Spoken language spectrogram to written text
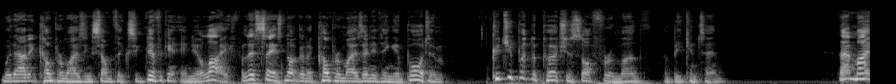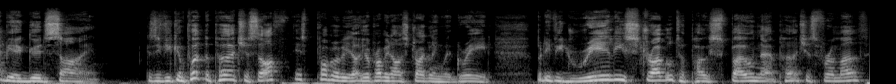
without it compromising something significant in your life? But let's say it's not going to compromise anything important. Could you put the purchase off for a month and be content? That might be a good sign because if you can put the purchase off, it's probably not, you're probably not struggling with greed. But if you'd really struggle to postpone that purchase for a month,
